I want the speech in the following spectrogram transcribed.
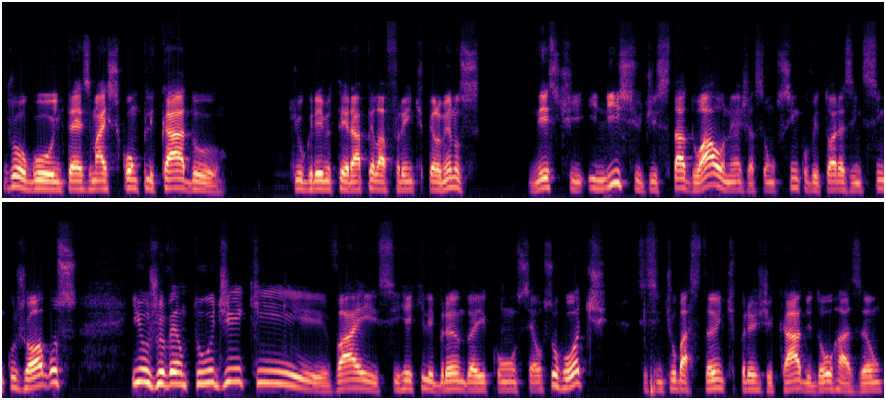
Jogo em tese mais complicado que o Grêmio terá pela frente, pelo menos neste início de estadual, né? Já são cinco vitórias em cinco jogos. E o Juventude, que vai se reequilibrando aí com o Celso Rotti, se sentiu bastante prejudicado e dou razão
